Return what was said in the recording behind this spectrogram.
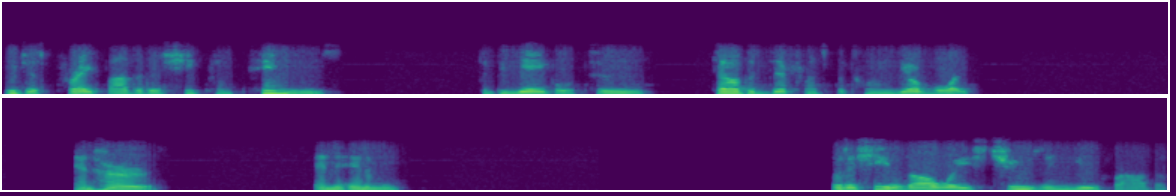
We just pray, Father, that she continues to be able to tell the difference between your voice and hers and the enemy. So that she is always choosing you, Father.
